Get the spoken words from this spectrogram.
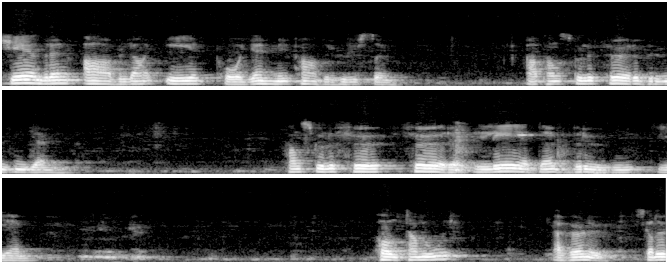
Tjeneren avla ed på hjemme i faderhuset at han skulle føre bruden hjem. Han skulle føre, lede bruden hjem. Holdt han ord? Ja, hør nå. Skal, du,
